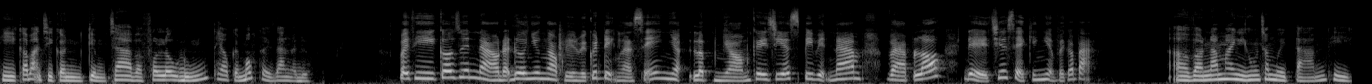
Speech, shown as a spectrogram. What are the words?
Thì các bạn chỉ cần kiểm tra và follow đúng theo cái mốc thời gian là được. Vậy thì cơ duyên nào đã đưa Như Ngọc đến với quyết định là sẽ nhận lập nhóm KGSP Việt Nam và blog để chia sẻ kinh nghiệm với các bạn? À, vào năm 2018 thì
